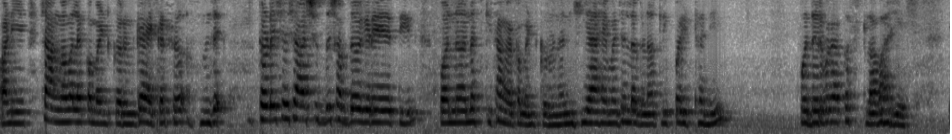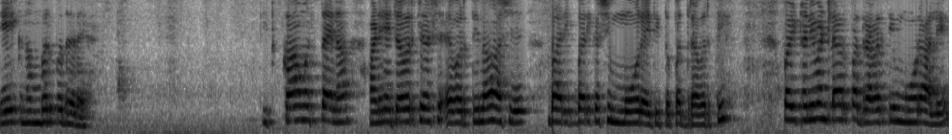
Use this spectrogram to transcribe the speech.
आणि सांगा मला कमेंट करून काय कसं? म्हणजे थोडेसे असे अशुद्ध शब्द वगैरे येतील पण नक्की सांगा कमेंट करून. आणि ही आहे माझ्या लग्नातली पैठणी. पदर बघा कसला भारी आहे. एक नंबर पदर आहे. इतका मस्त आहे ना? आणि ह्याच्यावरचे असे वरती ना असे बारीक बारीक असे मोर आहे तिथं पदरावरती. पैठणी म्हटल्यावर पदरावरती मोर आले.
